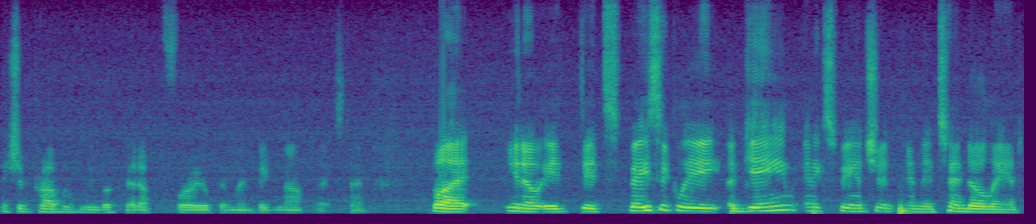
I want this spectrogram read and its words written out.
I should probably look that up before I open my big mouth next time. But you know, it, it's basically a game, an expansion, and Nintendo Land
